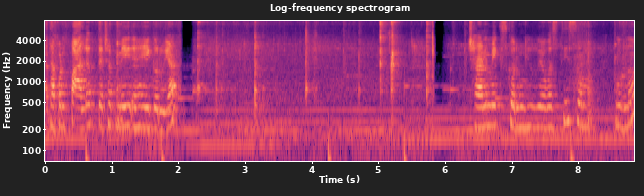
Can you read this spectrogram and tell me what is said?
आता आपण पालक त्याच्यात मी हे करूया. छान मिक्स करून घेऊ व्यवस्थित सम पूर्ण.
